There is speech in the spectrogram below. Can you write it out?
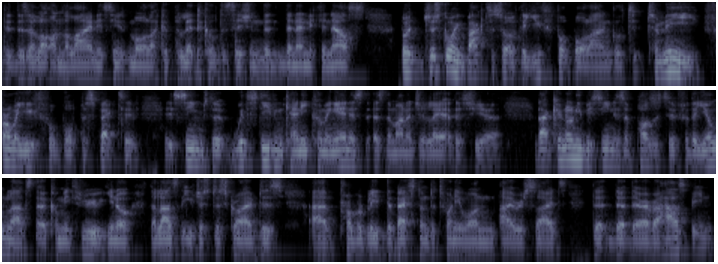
th- there's a lot on the line. It seems more like a political decision than, than anything else. But just going back to sort of the youth football angle, t- to me, from a youth football perspective, it seems that with Stephen Kenny coming in as, as the manager later this year, that can only be seen as a positive for the young lads that are coming through. You know, the lads that you've just described as uh, probably the best under 21 Irish sides that, that there ever has been.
